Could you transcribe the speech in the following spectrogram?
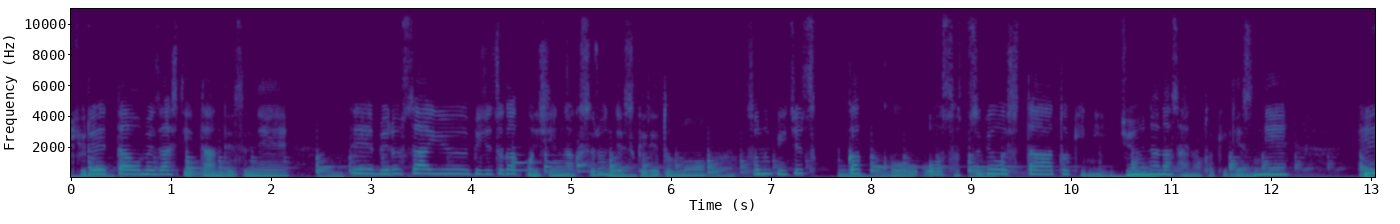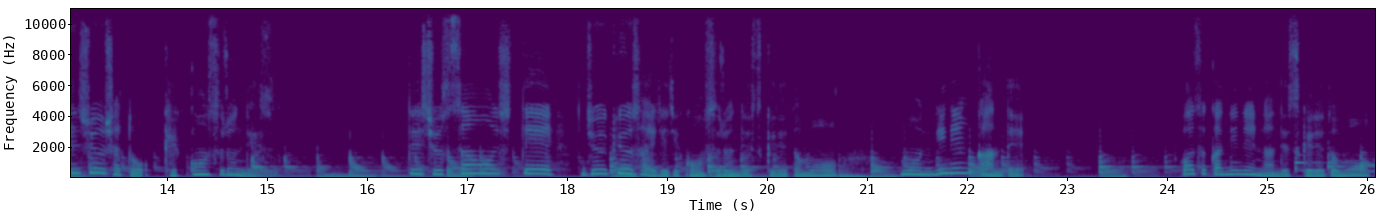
キュレーターを目指していたんですね。でベルサイユ美術学校に進学するんですけれどもその美術学校を卒業した時に17歳の時ですね編集者と結婚するんですで出産をして19歳で離婚するんですけれどももう2年間でわずか2年なんですけれども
